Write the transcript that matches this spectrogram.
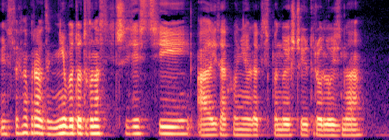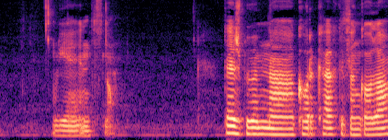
Więc tak naprawdę niby do 12.30, ale i tak pewnie lekcje będą jeszcze jutro luźne. Więc no. Też byłem na korkach z Angola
